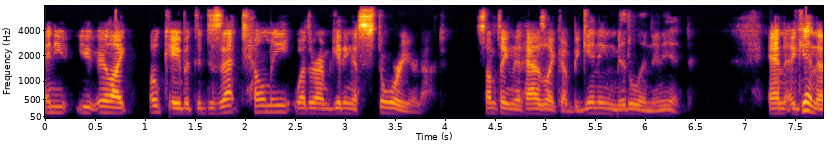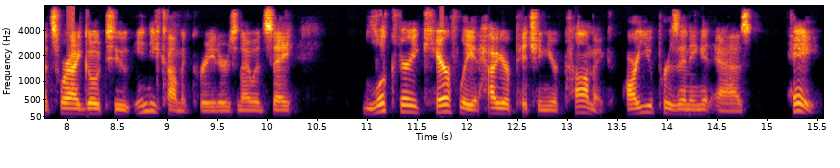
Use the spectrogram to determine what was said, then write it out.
And you, you're like, okay, but does that tell me whether I'm getting a story or not? Something that has like a beginning, middle, and an end. And again, that's where I go to indie comic creators and I would say, look very carefully at how you're pitching your comic. Are you presenting it as, hey,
